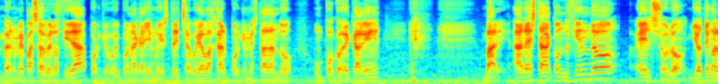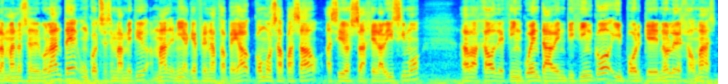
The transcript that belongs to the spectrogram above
bueno, me he pasado velocidad porque voy por una calle muy estrecha, voy a bajar porque me está dando un poco de cague. vale, ahora está conduciendo él solo. Yo tengo las manos en el volante, un coche se me ha metido. Madre mía, qué frenazo ha pegado, cómo se ha pasado, ha sido exageradísimo. Ha bajado de 50 a 25 y porque no le he dejado más.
